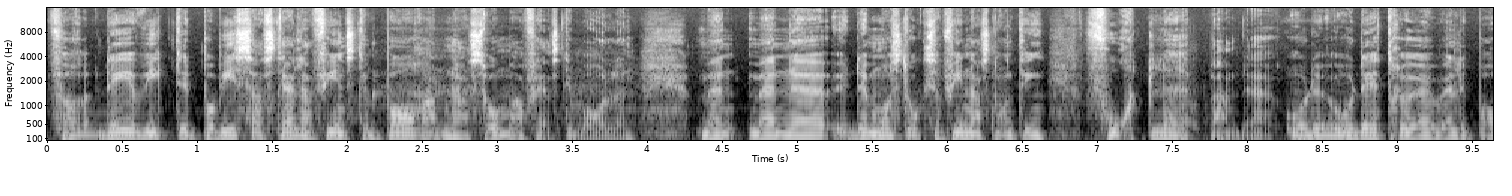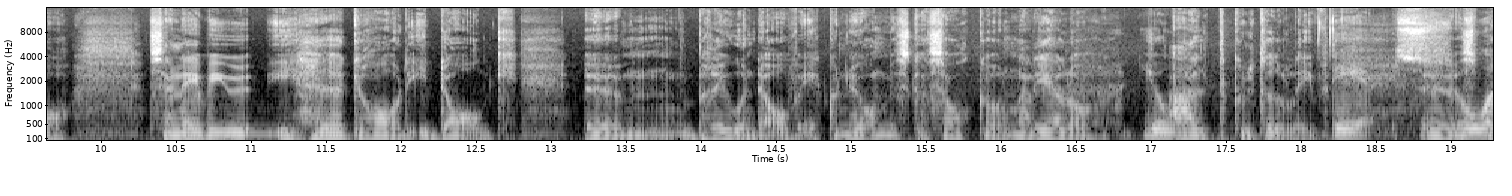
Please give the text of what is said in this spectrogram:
För det är viktigt. På vissa ställen finns det bara den här sommarfestivalen. Men, men eh, det måste också finnas någonting fortlöpande och det, och det tror jag är väldigt bra. Sen är vi ju i hög grad idag um, beroende av ekonomiska saker när det gäller jo, allt kulturliv. Det, så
